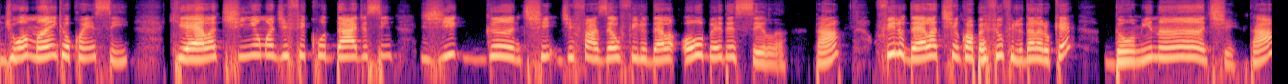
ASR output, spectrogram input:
de uma mãe que eu conheci, que ela tinha uma dificuldade assim gigante de fazer o filho dela obedecê-la, tá? O filho dela tinha qual perfil? O filho dela era o quê? Dominante, tá?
